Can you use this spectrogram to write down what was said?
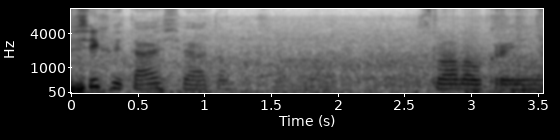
Всіх вітаю святом. Слава Україні!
